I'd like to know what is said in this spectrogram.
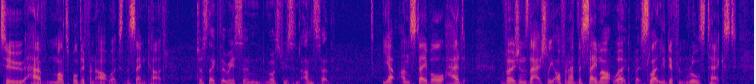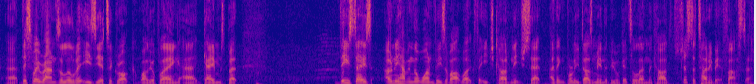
to have multiple different artworks of the same card. Just like the recent, most recent unset. Yep, Unstable had versions that actually often had the same artwork but slightly different rules text. Uh, this way round's a little bit easier to grok while you're playing uh, games, but these days, only having the one piece of artwork for each card in each set, I think probably does mean that people get to learn the cards just a tiny bit faster.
